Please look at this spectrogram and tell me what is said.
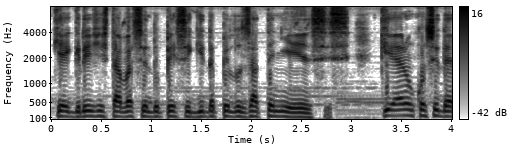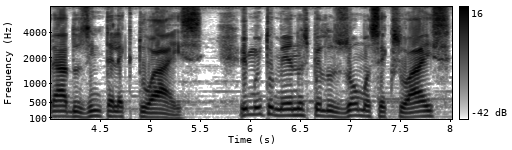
que a igreja estava sendo perseguida pelos atenienses, que eram considerados intelectuais, e muito menos pelos homossexuais,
